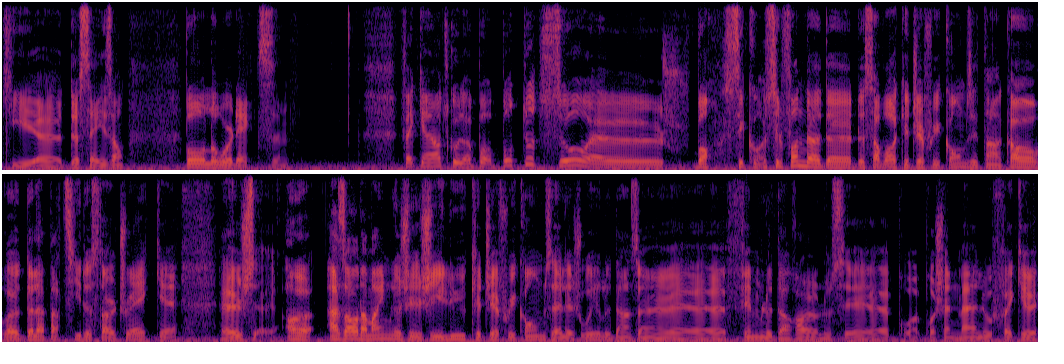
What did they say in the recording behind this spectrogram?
qui est euh, de saison pour Lower Decks. Fait que, en tout cas, pour, tout ça, euh, bon, c'est le fun de, savoir que Jeffrey Combs est encore euh, de la partie de Star Trek. Ah, hasard de même, j'ai lu que Jeffrey Combs allait jouer dans un film d'horreur prochainement. fait que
